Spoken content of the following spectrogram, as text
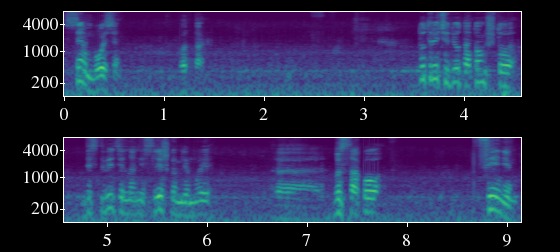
7-8, э, вот так. Тут речь идет о том, что действительно не слишком ли мы высоко ценим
